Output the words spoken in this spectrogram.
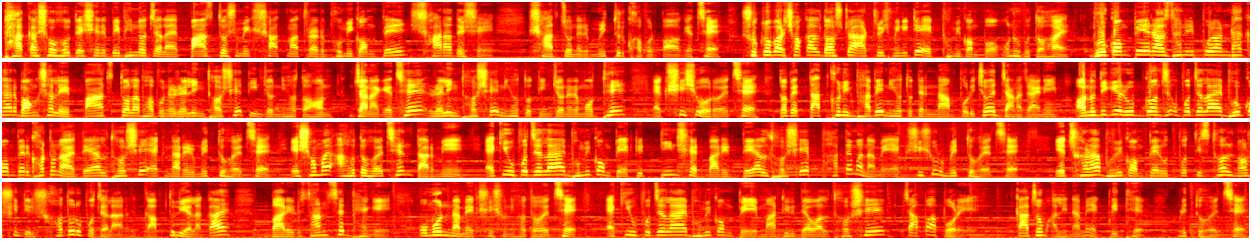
ঢাকাসহ দেশের বিভিন্ন জেলায় পাঁচ দশমিক সাত মাত্রার ভূমিকম্পে সারা দেশে সাতজনের মৃত্যুর খবর পাওয়া গেছে। শুক্রবার সকাল দশটা আটত্রিশ মিনিটে এক ভূমিকম্প অনুভূত হয়। ভূকম্পে রাজধানীর পুরান ঢাকার বংশালে পাঁচ তলা ভবনের রেলিং ধসে তিনজন নিহত হন। জানা গেছে, রেলিং ধসে নিহত তিনজনের মধ্যে এক শিশুও রয়েছে। তবে তাৎক্ষণিকভাবে নিহতদের নাম পরিচয় জানা যায়নি। অন্যদিকে রূপগঞ্জ উপজেলায় ভূকম্পের ঘটনায় দেয়াল ধসে এক নারীর মৃত্যু হয়েছে। এ সময় আহত হয়েছেন তার মেয়ে। একই উপজেলায় ভূমিকম্পে একটি টিন শেড বাড়ির দেয়াল ধসে ফাতেমা নামে এক শিশুর মৃত্যু হয়েছে। এছাড়া ভূমিকম্পের উৎপত্তিস্থল নরসিংদীর সদর উপজেলার গাবতুলি এলাকায় বাড়ির সানসেট ভেঙে ওমর নামে এক শিশু নিহত হয়েছে। একই উপজেলায় ভূমিকম্পে মাটির দেওয়াল ধসে চাপা পড়ে কাজম আলী নামে এক বৃদ্ধের মৃত্যু হয়েছে।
